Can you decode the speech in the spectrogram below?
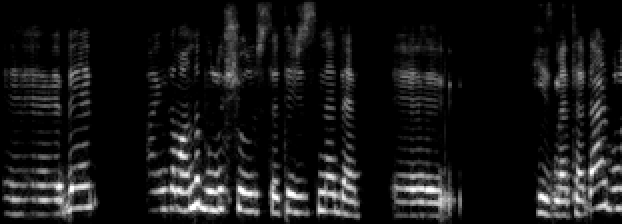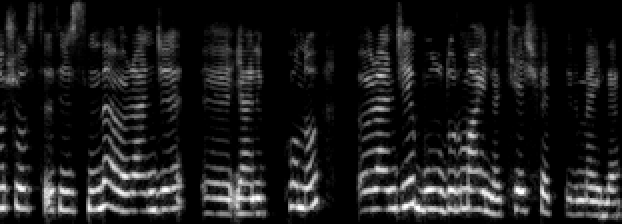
E, ve aynı zamanda buluş yolu stratejisine de e, hizmet eder. Buluş yolu stratejisinde öğrenci e, yani konu öğrenciye buldurmayla, keşfettirmeyle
